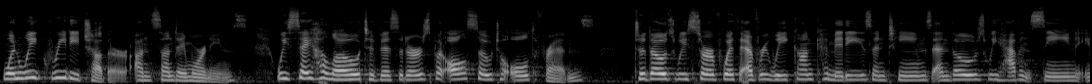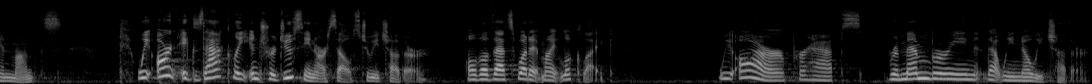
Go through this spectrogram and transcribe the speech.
When we greet each other on Sunday mornings, we say hello to visitors, but also to old friends, to those we serve with every week on committees and teams, and those we haven't seen in months. We aren't exactly introducing ourselves to each other, although that's what it might look like. We are, perhaps, remembering that we know each other,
